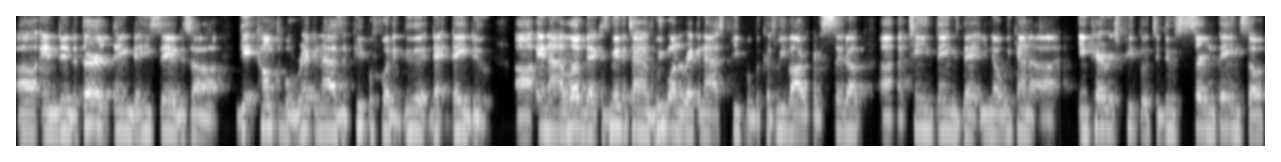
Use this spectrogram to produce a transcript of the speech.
Uh, and then the third thing that he said is uh, get comfortable recognizing people for the good that they do. Uh, and I love that because many times we want to recognize people because we've already set up uh, team things that you know we kind of uh, encourage people to do certain things. So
